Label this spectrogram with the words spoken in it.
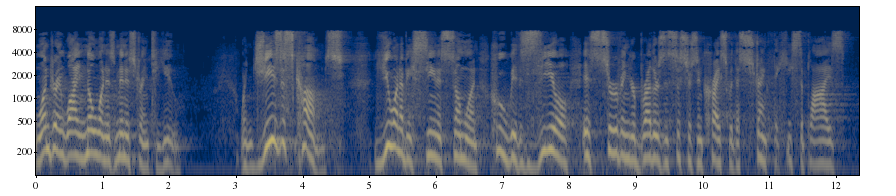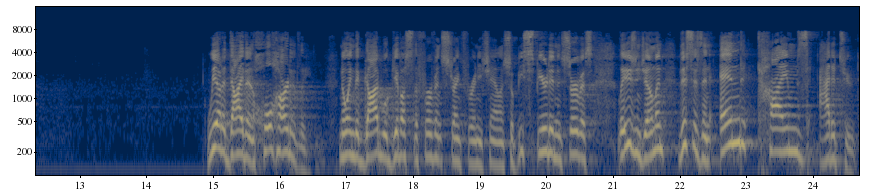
wondering why no one is ministering to you. When Jesus comes, you want to be seen as someone who, with zeal, is serving your brothers and sisters in Christ with the strength that He supplies. We ought to dive in wholeheartedly, knowing that God will give us the fervent strength for any challenge. So be spirited in service. Ladies and gentlemen, this is an end times attitude.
